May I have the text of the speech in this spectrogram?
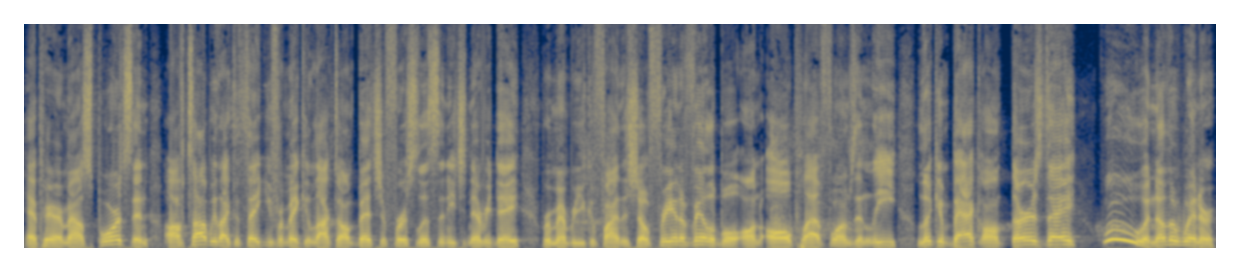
at Paramount Sports. And off top, we'd like to thank you for making Locked On Bets your first listen each and every day. Remember, you can find the show free and available on all platforms. And Lee, looking back on Thursday, Woo, another winner.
